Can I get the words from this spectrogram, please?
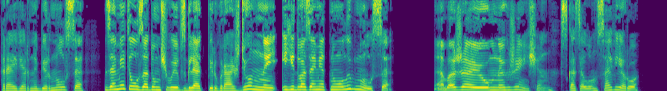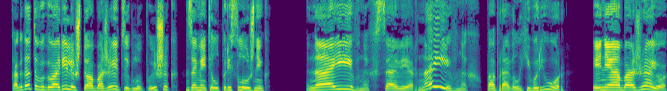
Райвер набернулся, заметил задумчивый взгляд перворожденной и едва заметно улыбнулся. «Обожаю умных женщин», — сказал он Саверу. «Когда-то вы говорили, что обожаете глупышек», — заметил прислужник. «Наивных, Савер, наивных», — поправил его Риор. «И не обожаю,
